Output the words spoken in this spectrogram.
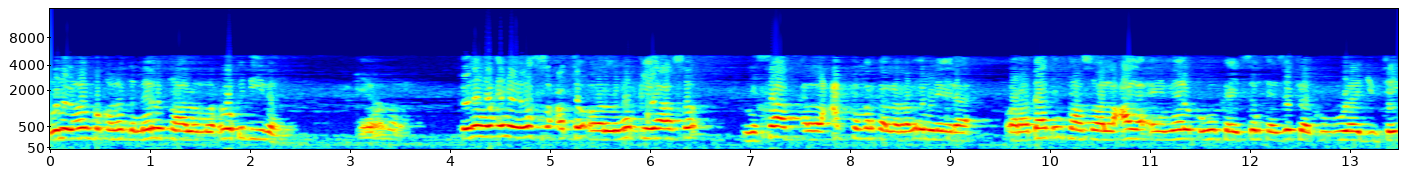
Nin laba boqol hadda meel u taalo ma waxbuu ka dhiibayo idan waa inay la socoto oo lagu qiyaaso nisaabka lacagta marka la rabo in la yidhaha war haddaad intaasoo lacaga ay meel kugu kaydsantahay zaka kugu waajibtay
